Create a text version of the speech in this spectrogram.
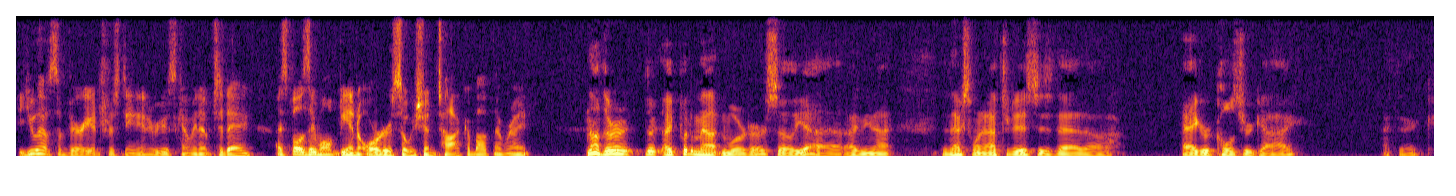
you have some very interesting interviews coming up today. I suppose they won't be in order, so we shouldn't talk about them, right? No, they're, they're I put them out in order. So yeah, I mean, I, the next one after this is that uh, agriculture guy. I think.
